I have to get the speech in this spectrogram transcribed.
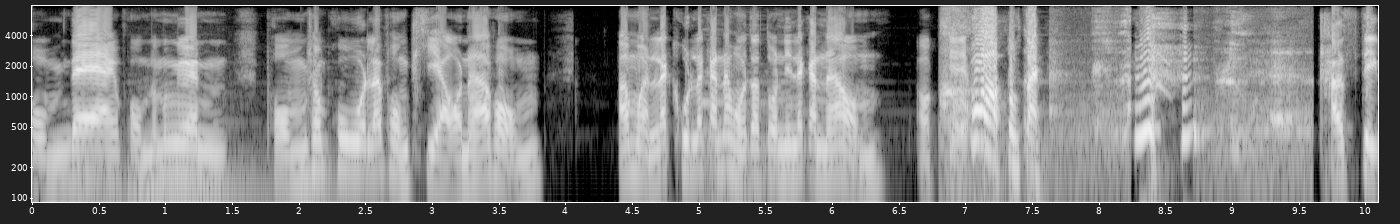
ผมแดง ผมน้ำเงิน ผมชมพูและผมเขียวนะครับผม เอาเหมือนและคุณแล้วกันนะผมจะตัวนี้แล้วกันนะผม โอเคโอ้ตกใจ คลาสติก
